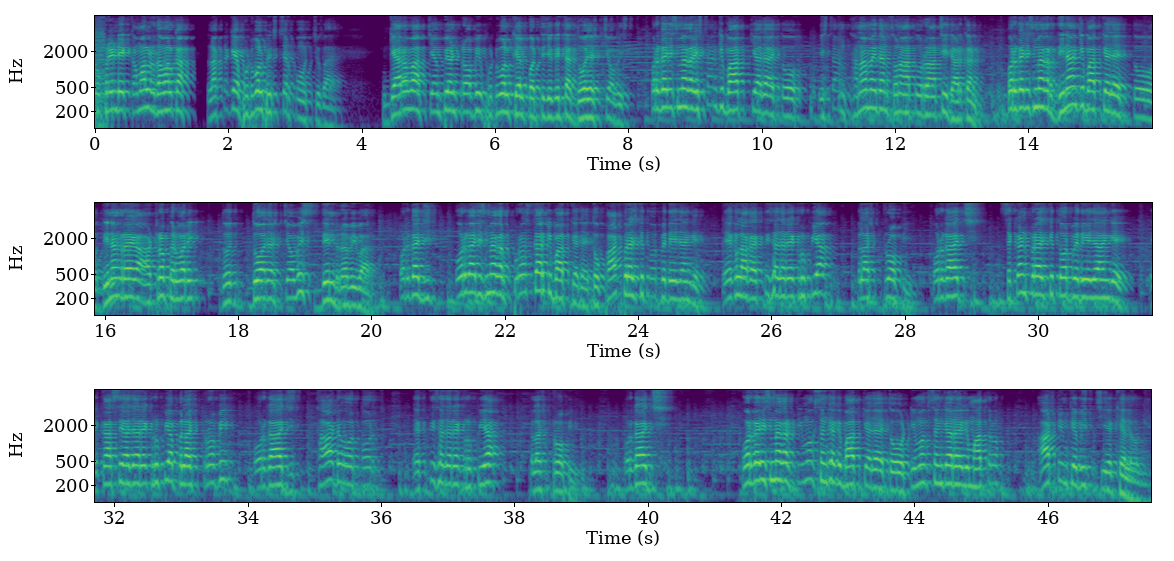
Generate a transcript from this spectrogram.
तो फ्रेंड, एक कमाल और धमाल का लगता है फुटबॉल फिक्सचर पहुँच चुका है। ग्यारहवा चैंपियन ट्रॉफी फुटबॉल खेल प्रतियोगिता 2024 और गज इसमें अगर स्थान की बात किया जाए तो स्थान थाना मैदान सोनाहातुर रांची, झारखंड। और गज इसमें अगर दिनांक की बात किया जाए तो दिनांक रहेगा 18 फरवरी दो हज़ार चौबीस, दिन रविवार। और गज और गज इसमें अगर पुरस्कार की बात किया जाए तो फ़र्स्ट प्राइज के तौर पे दिए जाएँगे एक लाख इकतीस हज़ार एक रुपया प्लस ट्रॉफी। और गज सेकंड प्राइज के तौर पे दिए जाएँगे। इक्यासी हज़ार एक रुपया प्लस ट्रॉफी और गाज थर्ड और फोर्थ इकतीस हज़ार एक रुपया प्लस ट्रॉफी और गाज और गाज इसमें अगर टीमों की संख्या की बात किया जाए तो टीमों की संख्या रहेगी मात्र आठ टीम के बीच ये खेल होगी।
